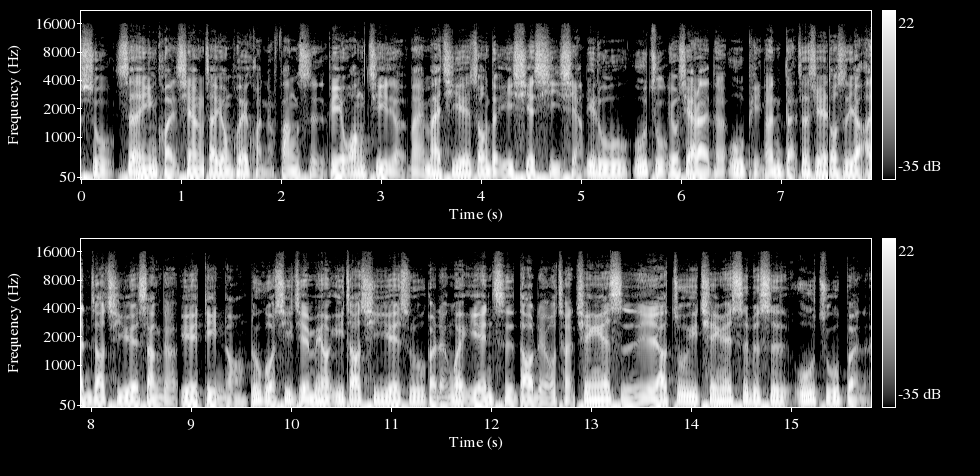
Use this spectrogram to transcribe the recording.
数，剩余款项再用汇款的方式。别忘记了买卖契约中的一些细项，例如屋主留下来的物品品。等等，这些都是要按照契约上的约定哦。如果细节没有依照契约书，可能会延迟到流程。签约时也要注意签约是不是屋主本人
